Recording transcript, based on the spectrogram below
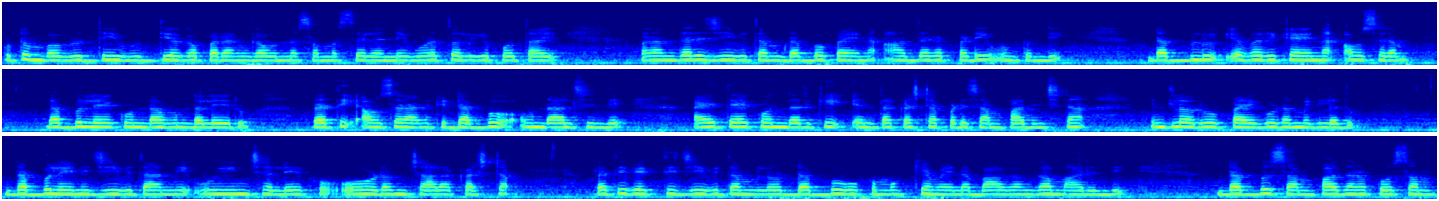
కుటుంబ వృద్ధి ఉద్యోగపరంగా ఉన్న సమస్యలన్నీ కూడా తొలగిపోతాయి. మనందరి జీవితం డబ్బు పైన ఆధారపడి ఉంటుంది. డబ్బులు ఎవరికైనా అవసరం. డబ్బు లేకుండా ఉండలేరు. ప్రతి అవసరానికి డబ్బు ఉండాల్సిందే. అయితే కొందరికి ఎంత కష్టపడి సంపాదించినా ఇంట్లో రూపాయి కూడా మిగలదు. డబ్బు లేని జీవితాన్ని ఊహించలేకపోవడం చాలా కష్టం. ప్రతి వ్యక్తి జీవితంలో డబ్బు ఒక ముఖ్యమైన భాగంగా మారింది. డబ్బు సంపాదన కోసం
